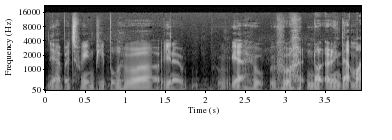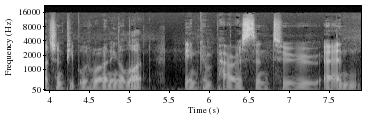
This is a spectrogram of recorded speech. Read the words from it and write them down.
yeah, between people who are you know, who, yeah, who who are not earning that much and people who are earning a lot, in comparison to uh, and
